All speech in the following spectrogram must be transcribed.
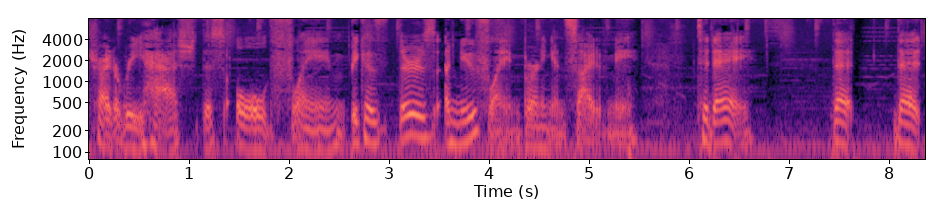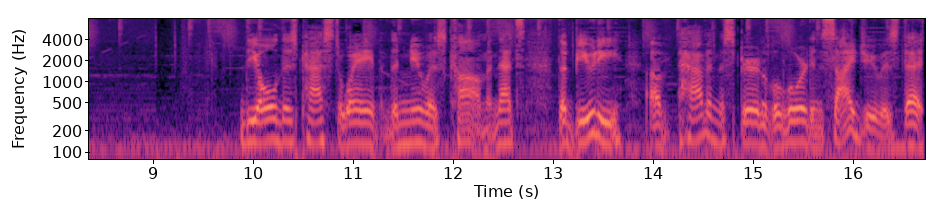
try to rehash this old flame because there's a new flame burning inside of me today that that the old has passed away, the new has come. And that's the beauty of having the Spirit of the Lord inside you is that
